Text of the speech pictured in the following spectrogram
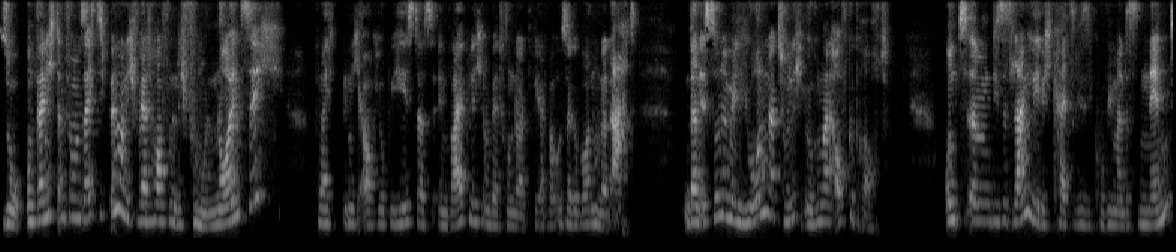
So, und wenn ich dann 65 bin und ich werde hoffentlich 95, Vielleicht bin ich auch Jopi Hesters in weiblich und werde 100, wie alt war Ursa geworden? 108. dann ist so eine Million natürlich irgendwann aufgebraucht. Und ähm, dieses Langlebigkeitsrisiko, wie man das nennt,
